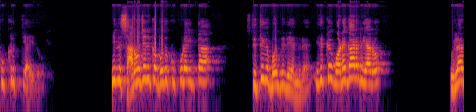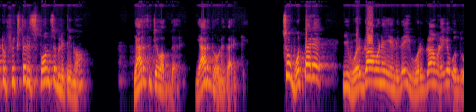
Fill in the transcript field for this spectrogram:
ಕುಕೃತ್ಯ ಇದು. ಇನ್ನು ಸಾರ್ವಜನಿಕ ಬದುಕು ಕೂಡ ಇಂಥ ಸ್ಥಿತಿಗೆ ಬಂದಿದೆ ಅಂದರೆ ಇದಕ್ಕೆ ಹೊಣೆಗಾರರು ಯಾರು? Will have to fix the ರೆಸ್ಪಾನ್ಸಿಬಿಲಿಟಿನೋ ಯಾರ್ದು ಜವಾಬ್ದಾರಿ? ಯಾರ್ದು ಹೊಣೆಗಾರಿಕೆ? ಸೊ ಒಟ್ಟಾರೆ ಈ ವರ್ಗಾವಣೆ ಏನಿದೆ? ಈ ವರ್ಗಾವಣೆಗೆ ಒಂದು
